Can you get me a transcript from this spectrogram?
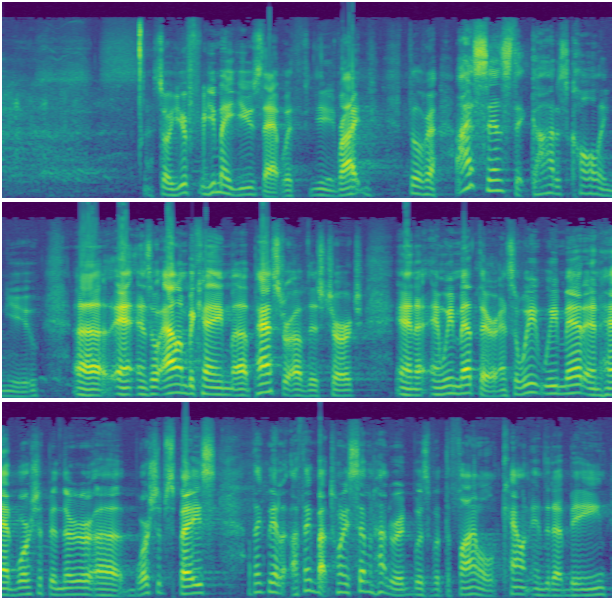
so you you may use that with, you, right? I sense that God is calling you. Uh, and, and, so Allen became pastor of this church, and, uh, and we met there. And so we, we met and had worship in their uh, worship space. I think we had, I think about 2,700 was what the final count ended up being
